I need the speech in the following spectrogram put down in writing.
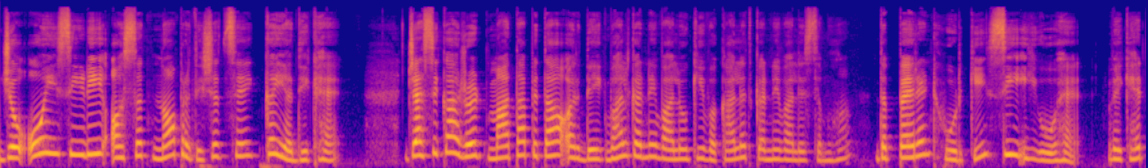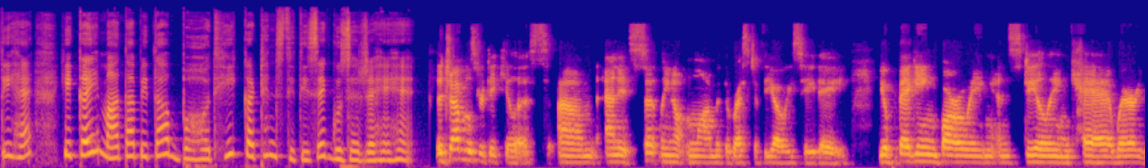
जो ओ e औसत 9 प्रतिशत से कई अधिक है। जैसिका रुड माता पिता और देखभाल करने वालों की वकालत करने वाले समूह द पेरेंटहुड की सीईओ हैं वे कहती है कि कई माता पिता बहुत ही कठिन स्थिति से गुजर रहे हैं The is ridiculous, um, and it's certainly not in line with the rest of the OECD. You're begging, borrowing, and stealing care where,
